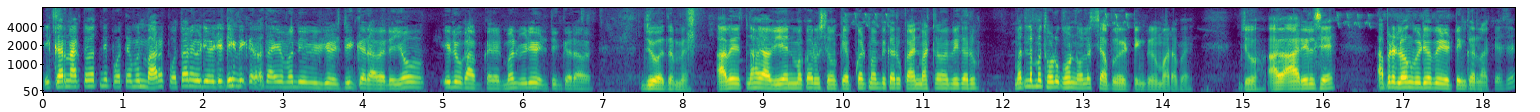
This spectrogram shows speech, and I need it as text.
એ કરી નાખતો હોત નહીં પોતે મને મારો પોતાનો વીડિયો એડિટિંગ નહીં કરવા થાય. એ મને વીડિયો એડિટિંગ કરાવે ને યો એનું કામ કરે મને વીડિયો એડિટિંગ કરાવે. જુઓ તમે. આવી રીતના હોય આ વીએનમાં કરું છું. હું કેપકટમાં બી કરું. કાઇન માસ્ટરમાં બી કરું. મતલબ થોડું ઘણું નોલેજ છે આપણું એડિટિંગ મારા ભાઈ. જો આ આ રીલ છે આપણે લોંગ વિડીયો બી એડિટિંગ કરી નાખીએ છીએ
